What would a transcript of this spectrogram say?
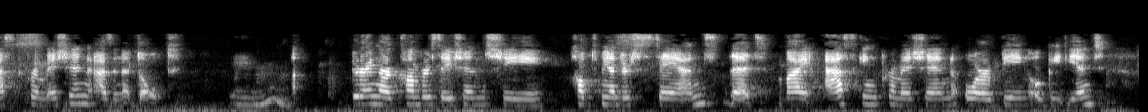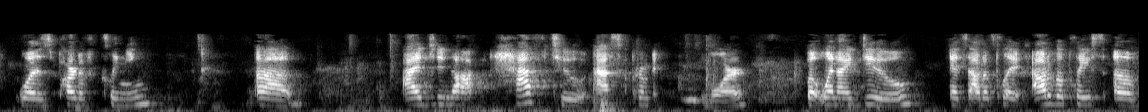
ask permission as an adult. During our conversation, she helped me understand that my asking permission or being obedient was part of clinging. Um, I do not have to ask permission anymore, but when I do, it's out of pla- out of a place of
